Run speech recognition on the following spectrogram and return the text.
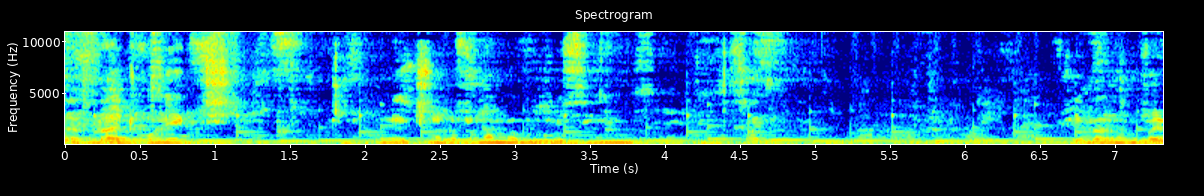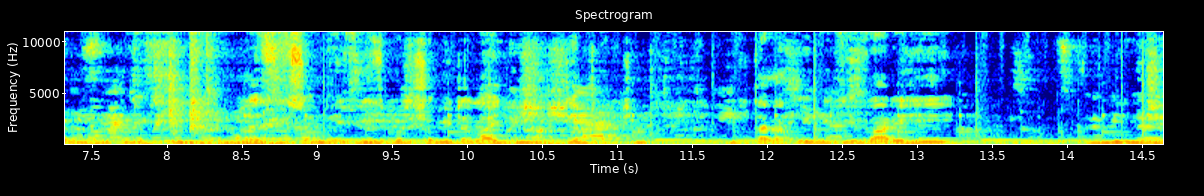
tutadai tu connect. na connect tunatafuta namba group si namba 5. Tukishaenda namba 5 na connect hizi hizi light na temperature. Nikitaka hii inabidi nayo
